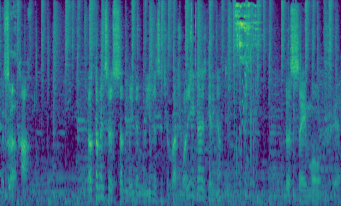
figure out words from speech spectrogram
What's up? Coffee. They'll come in so suddenly, then leave in such a rush. What are you guys getting up to? The same old shit.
